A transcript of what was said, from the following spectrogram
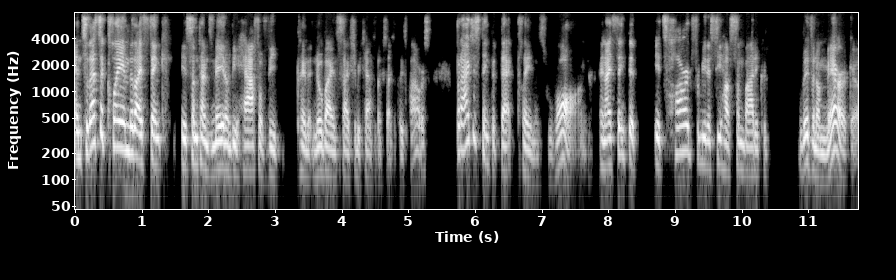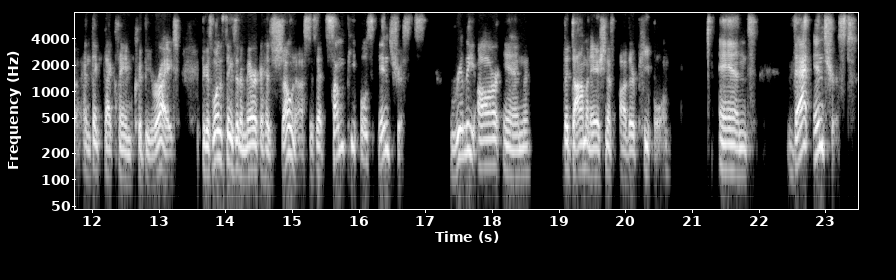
And so that's a claim that I think is sometimes made on behalf of the claim that nobody in society should be tasked with exercising police powers. But I just think that that claim is wrong. And I think that it's hard for me to see how somebody could live in America and think that claim could be right. Because one of the things that America has shown us is that some people's interests really are in the domination of other people. And that interest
